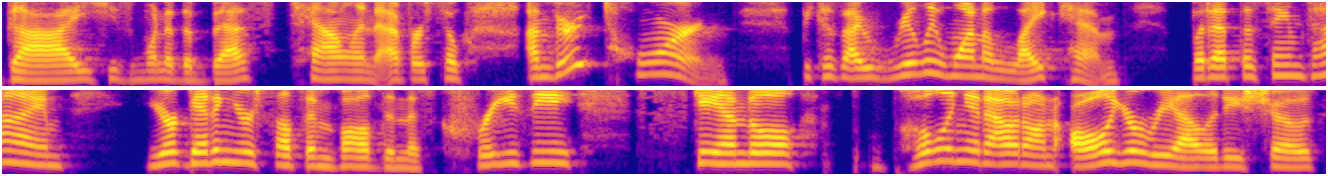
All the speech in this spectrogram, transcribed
guy. He's one of the best talent ever. So I'm very torn because I really want to like him. But at the same time, you're getting yourself involved in this crazy scandal, pulling it out on all your reality shows.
